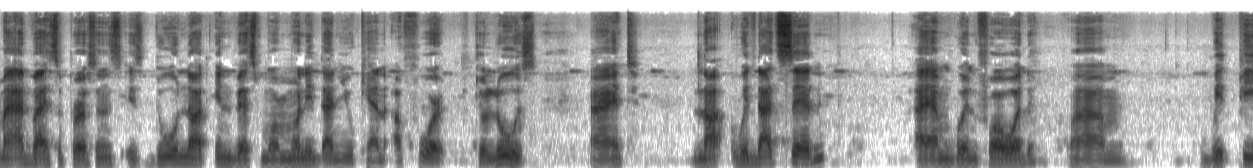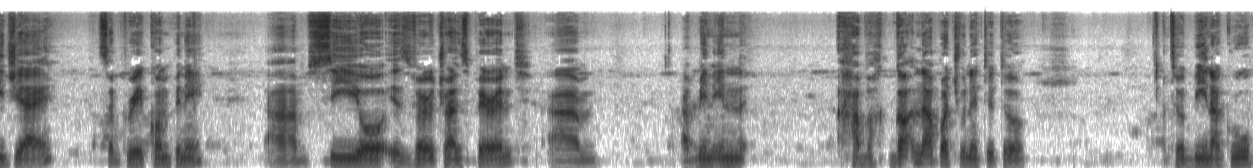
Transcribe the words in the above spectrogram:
my advice to persons is do not invest more money than you can afford to lose. All right. Not with that said, I am going forward um, with PGI. It's a great company. Um, CEO is very transparent. Um, I've been in, have gotten the opportunity to to be in a group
